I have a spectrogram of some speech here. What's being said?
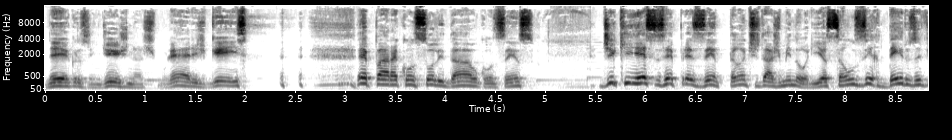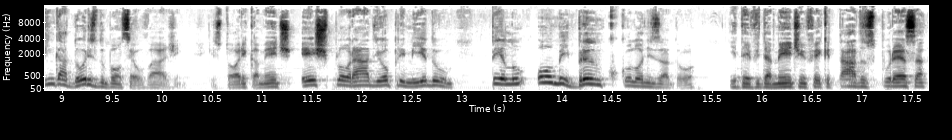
negros, indígenas, mulheres, gays. é para consolidar o consenso de que esses representantes das minorias são os herdeiros e vingadores do bom selvagem, historicamente explorado e oprimido pelo homem branco colonizador. E devidamente infectados por essa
